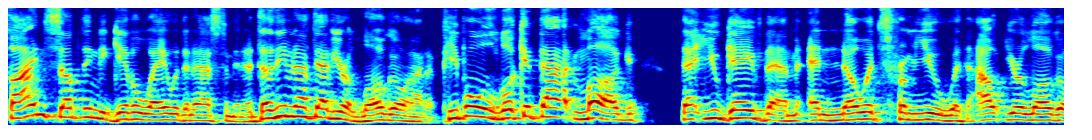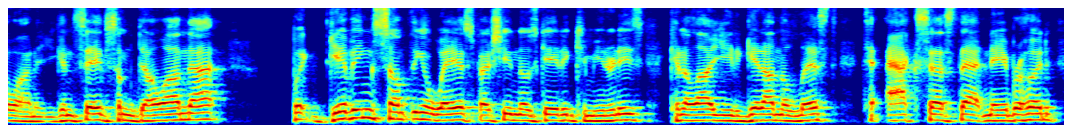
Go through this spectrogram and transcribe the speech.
find something to give away with an estimate. It doesn't even have to have your logo on it. People will look at that mug that you gave them and know it's from you without your logo on it. You can save some dough on that. But giving something away, especially in those gated communities, can allow you to get on the list to access that neighborhood.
